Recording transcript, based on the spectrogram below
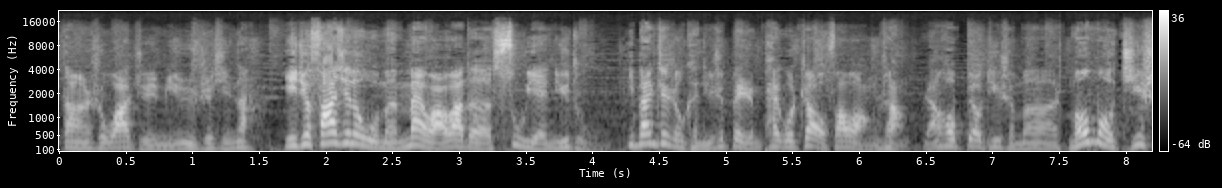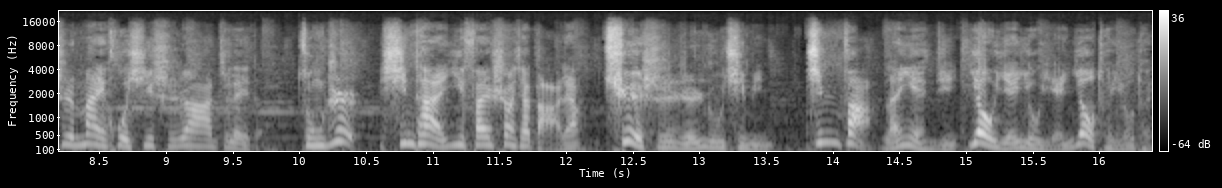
当然是挖掘明日之星啦，也就发现了我们卖娃娃的素颜女主。一般这种肯定是被人拍过照发网上，然后标题什么某某集市卖货西施啊之类的。总之，星探一番上下打量，确实人如其名。金发蓝眼睛，要颜有颜，要腿有腿，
